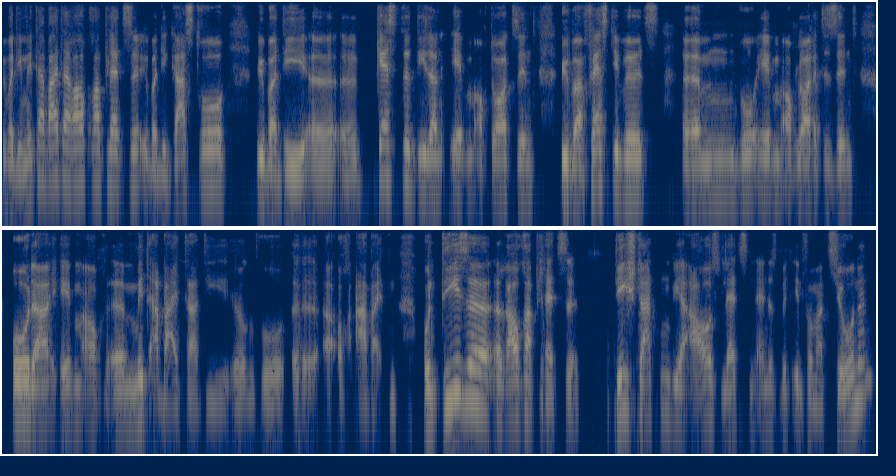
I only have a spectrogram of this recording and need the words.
über die Mitarbeiterraucherplätze, über die Gastro, über die äh, äh, Gäste, die dann eben auch dort sind, über Festivals, ähm, wo eben auch Leute sind oder eben auch äh, Mitarbeiter, die irgendwo äh, auch arbeiten. Und diese Raucherplätze, die statten wir aus letzten Endes mit Informationen,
